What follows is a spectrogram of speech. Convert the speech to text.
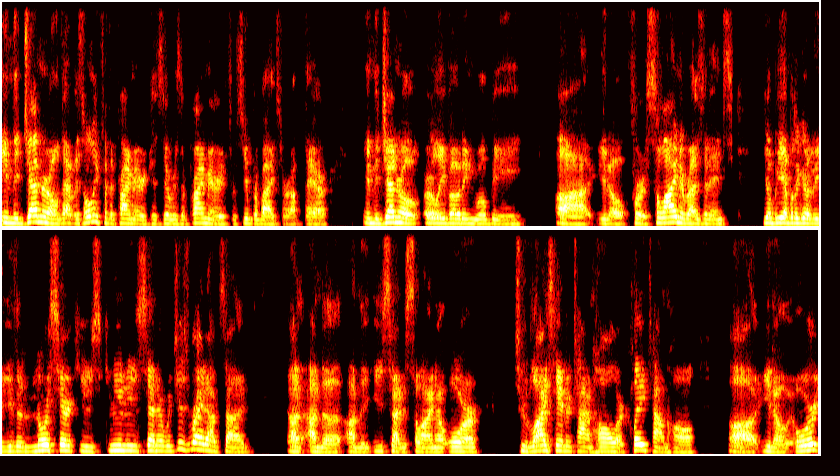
in the general, that was only for the primary because there was a primary for supervisor up there. In the general, early voting will be uh, you know, for Salina residents, you'll be able to go to either the North Syracuse Community Center, which is right outside on, on the on the east side of Salina, or to Lysander Town Hall or Clay Town Hall, uh, you know, or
